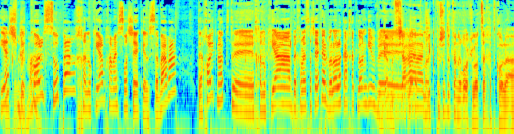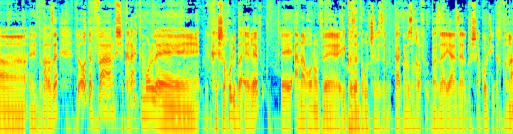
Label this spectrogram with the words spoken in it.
יש. בכל סופר חנוכיה ב-15 שקל, סבבה? אתה יכול לקנות אה, חנוכיה ב-15 שקל ולא לקחת לונגים ו... גם אפשר לא היה יודעת מה. להדליק פשוט את הנרות לא צריך את כל הדבר הזה ועוד דבר שקרה אתמול אה, כשלחו לי בערב. אה, אנה אהרונוב אה, היא פרזנטורית של איזה מותג אני לא זוכר אפילו מה זה היה איזה הלבשה כלשהי תחתונה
